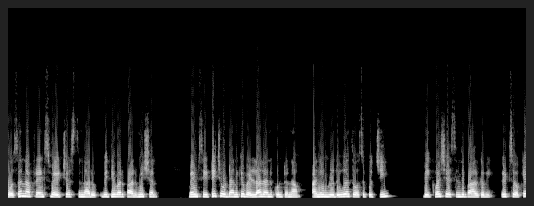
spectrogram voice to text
కోసం నా ఫ్రెండ్స్ వెయిట్ చేస్తున్నారు. With your permission. మేం సిటీ చూడ్డానికి వెళ్ళాలనుకుంటున్నాం అని మృదువుగా తోసిపుచ్చి రిక్వెస్ట్ చేసింది Bhargavi. It's okay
